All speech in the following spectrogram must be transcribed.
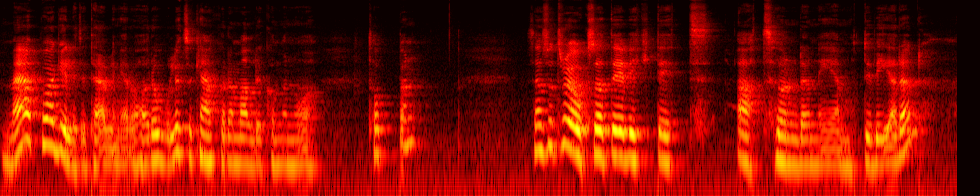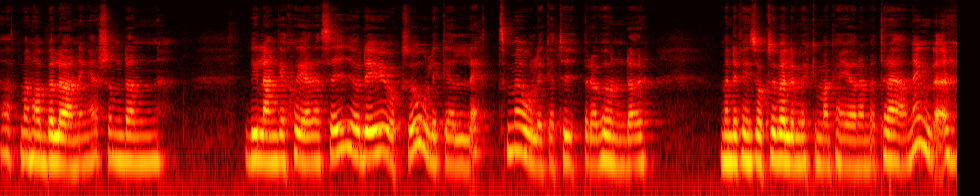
med på agility-tävlingar och har roligt så kanske de aldrig kommer nå toppen. Sen så tror jag också att det är viktigt att hunden är motiverad. Att man har belöningar som den vill engagera sig i och det är ju också olika lätt med olika typer av hundar. Men det finns också väldigt mycket man kan göra med träning där.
